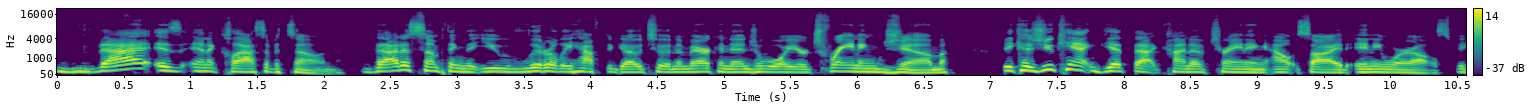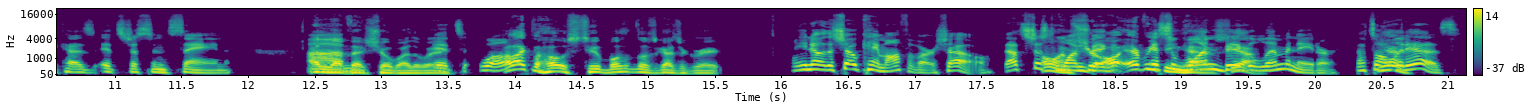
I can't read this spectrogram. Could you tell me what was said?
that is in a class of its own. That is something that you literally have to go to an American Ninja Warrior training gym because you can't get that kind of training outside anywhere else because it's just insane. I um, love that show, by the way. It's well, I like the host too. Both of those guys are great. You know, the show came off of our show. That's just oh, one sure. big. Oh, everything it's one has, big yeah. eliminator. That's all Yeah. it is.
